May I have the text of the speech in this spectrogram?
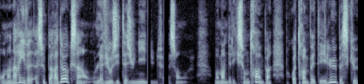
on en arrive à, ce paradoxe. Hein, on l'a vu aux États-Unis d'une façon au moment de l'élection de Trump. Hein. Pourquoi Trump a été élu? Parce que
